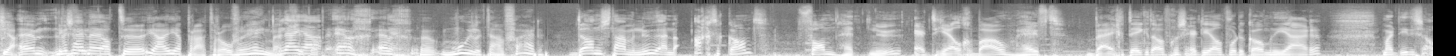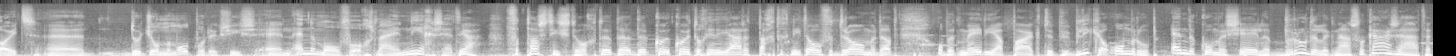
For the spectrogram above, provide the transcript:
Ja, um, we zijn, dat, uh, ja, je praat er overheen, maar nou ik vind ja, dat erg, erg moeilijk te aanvaarden. Dan staan we nu aan de achterkant van het nu RTL-gebouw. Heeft bijgetekend overigens RTL voor de komende jaren. Maar dit is ooit uh, door John de Mol producties en, en de Mol volgens mij neergezet. Ja, fantastisch toch? Daar kon je toch in de jaren tachtig niet over dromen dat op het Mediapark de publieke omroep en de commerciële broederlijk naast elkaar zaten.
